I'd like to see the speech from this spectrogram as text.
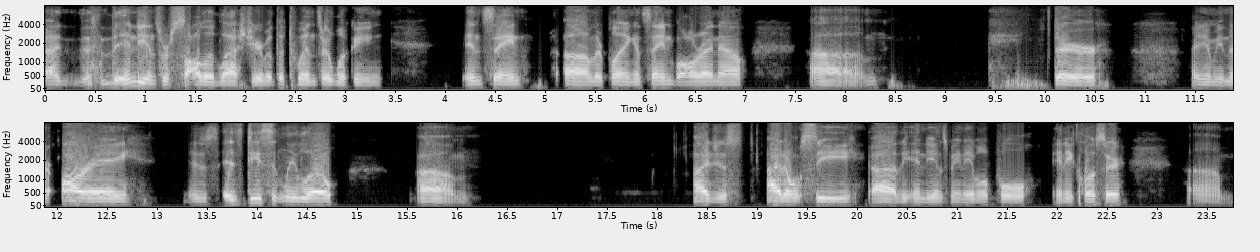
I, the, Indians were solid last year, but the Twins are looking insane. Um, they're playing insane ball right now. Um, their, I mean, their RA is is decently low. Um, I just I don't see uh, the Indians being able to pull any closer. Um,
